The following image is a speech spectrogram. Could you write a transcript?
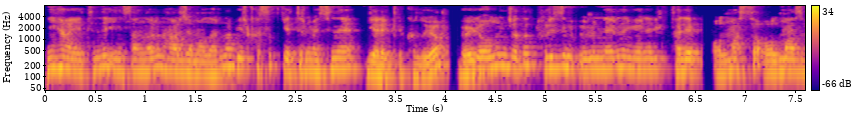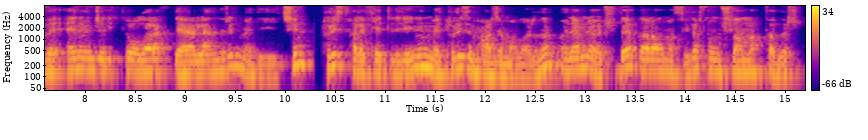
nihayetinde insanların harcamalarına bir kısıt getirmesini gerekli kılıyor. Böyle olunca da turizm ürünlerine yönelik talep olmazsa olmaz ve en öncelikli olarak değerlendirilmediği için turist hareketliliğinin ve turizm harcamalarının önemli ölçüde daralmasıyla sonuçlanmaktadır.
